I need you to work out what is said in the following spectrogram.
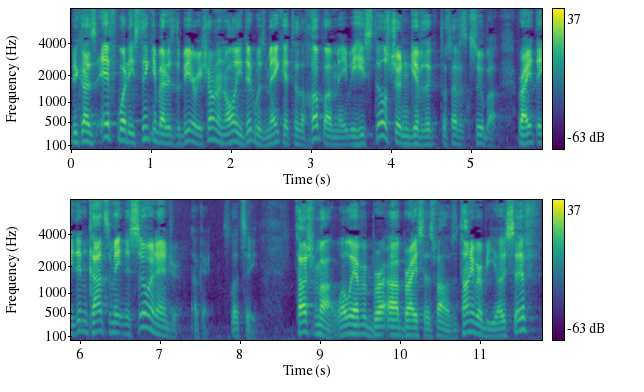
Because if what he's thinking about is the Bia Rishona and all he did was make it to the chuppah, maybe he still shouldn't give the Tosefes Ksuba, right? They didn't consummate Nisuin, Andrew. Okay, so let's see. Tashma, well, we have a br- uh, Bryce as follows. Tani Rabbi Yosef,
